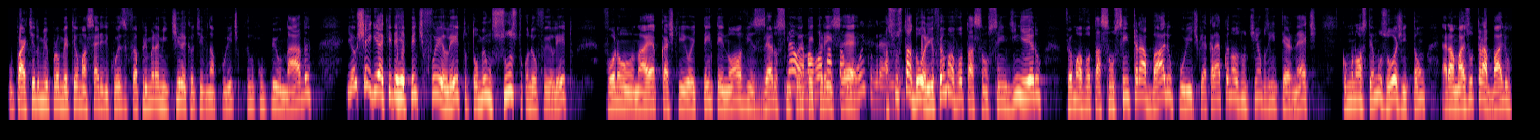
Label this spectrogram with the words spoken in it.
O partido me prometeu uma série de coisas, foi a primeira mentira que eu tive na política, porque não cumpriu nada. E eu cheguei aqui, de repente fui eleito, tomei um susto quando eu fui eleito, foram, na época, acho que 89,053. Não, é uma votação é, muito grande. Assustador. E foi uma votação sem dinheiro, foi uma votação sem trabalho político. E naquela época nós não tínhamos internet como nós temos hoje. Então, era mais o trabalho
